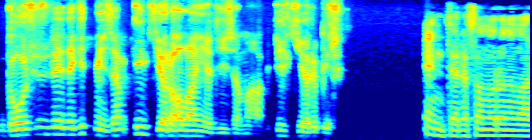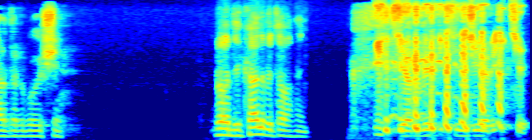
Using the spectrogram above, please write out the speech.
Golsüzlüğe de gitmeyeceğim. İlk yarı Alanya diyeceğim abi. İlk yarı 1. Enteresan oranı vardır bu işin. Radikal bir tahmin. İlk yarı 1, ikinci yarı 2.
